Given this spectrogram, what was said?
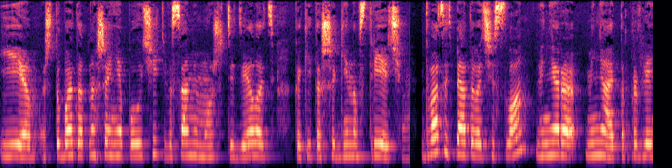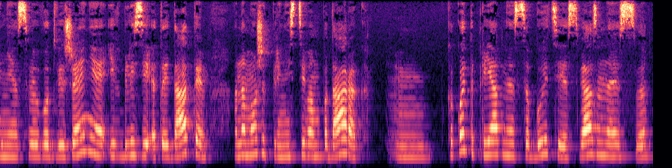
и чтобы это отношение получить, вы сами можете делать какие-то шаги навстречу. 25 числа Венера меняет направление своего движения, и вблизи этой даты она может принести вам подарок, какое-то приятное событие, связанное с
